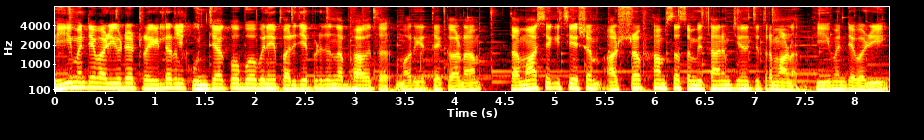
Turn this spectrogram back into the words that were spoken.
ഭീമന്റെ വഴിയുടെ ട്രെയിലറിൽ കുഞ്ചാക്കോ ബോബനെ പരിചയപ്പെടുത്തുന്ന ഭാഗത്ത് മറിയത്തെ കാണാം. തമാശയ്ക്ക് ശേഷം അഷ്റഫ് ഹംസ സംവിധാനം ചെയ്യുന്ന ചിത്രമാണ് ഭീമന്റെ വഴി.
